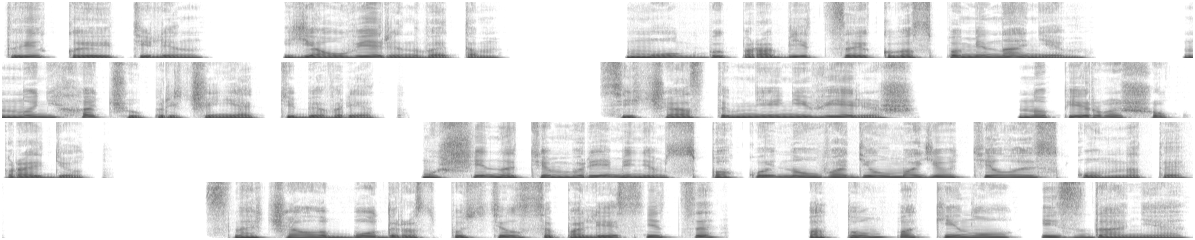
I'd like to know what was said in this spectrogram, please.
«Ты, Кейтилин, я уверен в этом. Мог бы пробиться и к воспоминаниям, но не хочу причинять тебе вред. Сейчас ты мне не веришь, но первый шок пройдет. Мужчина тем временем спокойно уводил мое тело из комнаты. Сначала бодро спустился по лестнице, потом покинул и здание.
